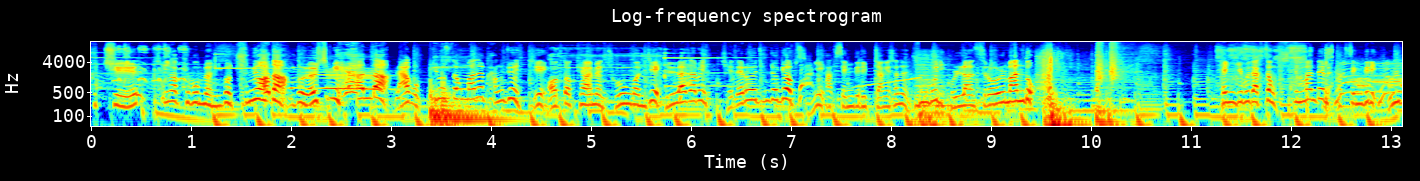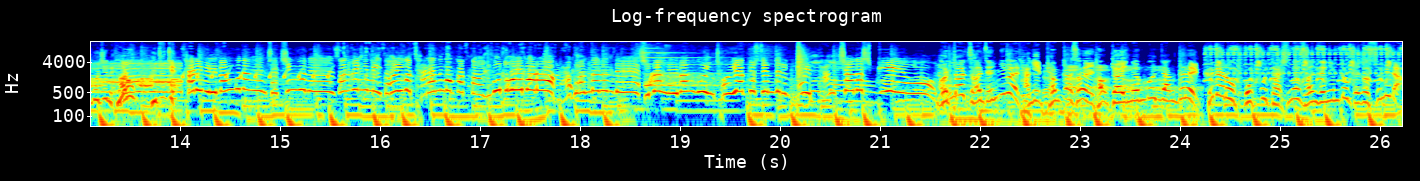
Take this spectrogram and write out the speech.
그치. 생각해보면 이거 중요하다. 이거 열심히 해야 한다. 라고 필요성만을 강조했지. 어떻게 하면 좋은 건지 빌라잡이는 제대로 해준 적이 없으니 학생들 입장에서는 충분히 곤란스러울 만도 생기부 작성 시즌만 되면 학생들이 울부짖는 바로 그 주제. 사립 일반고 다니는 제 친구는 선생님이 너 이거 잘하는 것 같다. 이거 더 해봐라. 라고 한다는데 지방 일반고인 저희 학교 쌤들은 거의 방치하다시피 해요. 어떤 선생님은 자기 평가서에 적혀있는 문장들을 그대로 복붙하시는 선생님도 계셨습니다.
